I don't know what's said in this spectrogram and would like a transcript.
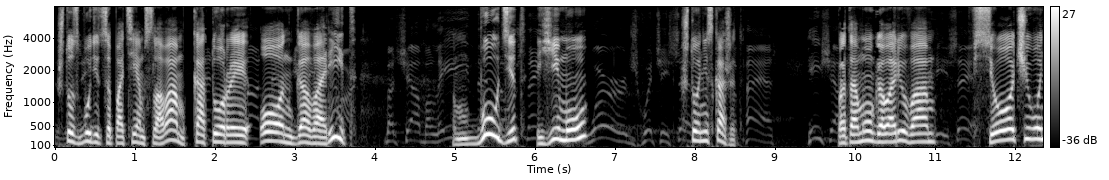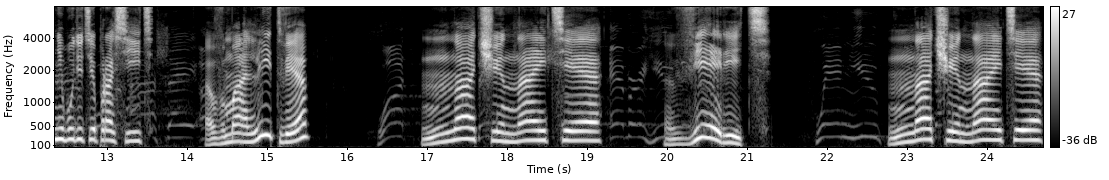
что сбудется по тем словам, которые он говорит, будет ему, что не скажет. Потому говорю вам, все, чего не будете просить, в молитве начинайте верить. Начинайте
